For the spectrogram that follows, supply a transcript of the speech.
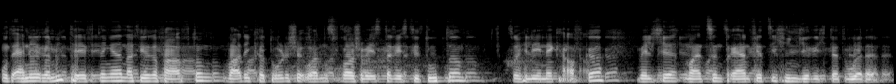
Und eine ihrer Mithäftlinge nach ihrer Verhaftung war die katholische Ordensfrau Schwester Restituta, so Helene Kafka, welche 1943 hingerichtet wurde.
